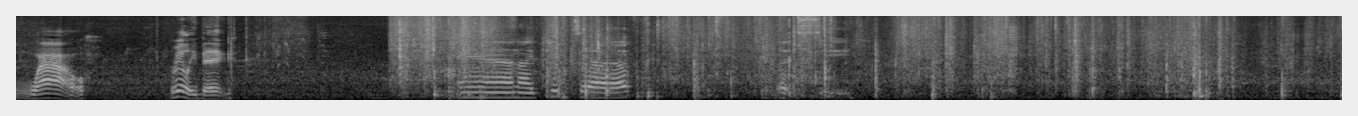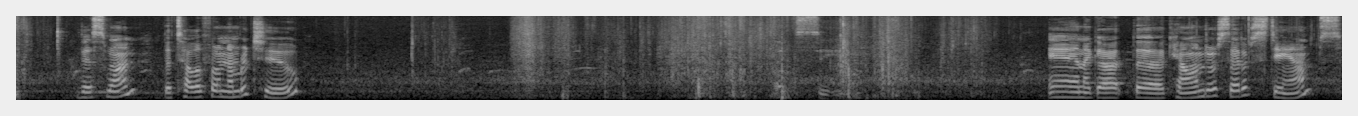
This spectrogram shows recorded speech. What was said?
Wow. Really big. And I picked up, let's see. This one, the telephone number two. Let's see. And I got the calendar set of stamps.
